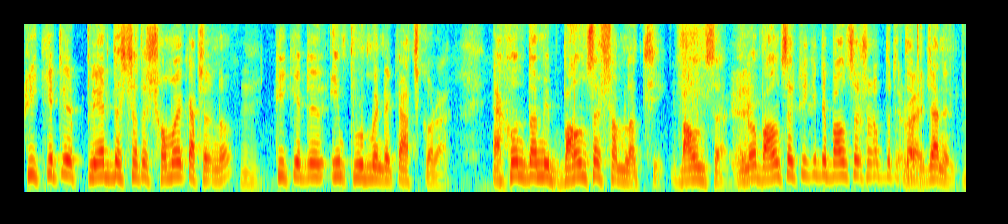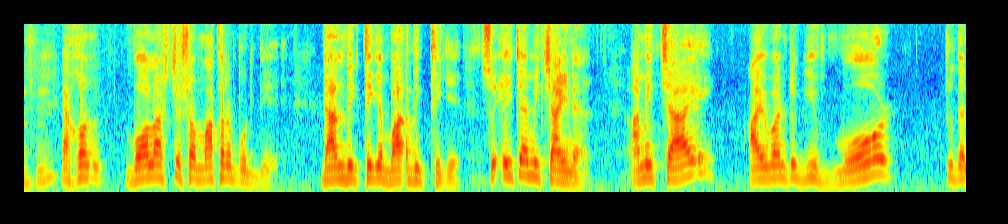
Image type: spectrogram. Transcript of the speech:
ক্রিকেটের প্লেয়ারদের সাথে সময় কাটানো ক্রিকেটের ইমপ্রুভমেন্টে কাজ করা। এখন তো আমি বাউন্সার সামলাচ্ছি বাউন্সার ইউনো বাউন্সার ক্রিকেটে বাউন্সার শব্দটা তো জানেন? এখন বল আসছে সব মাথার উপর দিয়ে ডান দিক থেকে বা দিক থেকে। সো এইটা আমি চাই না। আমি চাই I want to give more to the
